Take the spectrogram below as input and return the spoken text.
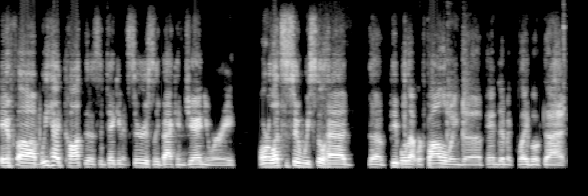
if uh, we had caught this and taken it seriously back in January, or let's assume we still had the people that were following the pandemic playbook that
